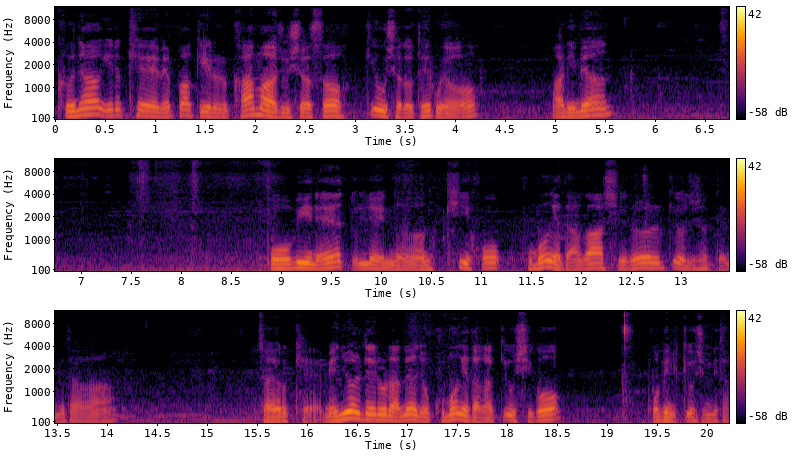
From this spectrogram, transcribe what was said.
그냥 이렇게 몇 바퀴를 감아 주셔서 끼우셔도 되고요. 아니면 보빈에 뚫려 있는 키호 구멍에다가 실을 끼워 주셔도 됩니다. 자, 이렇게 매뉴얼대로라면 이 구멍에다가 끼우시고 보빈을 끼워 줍니다.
